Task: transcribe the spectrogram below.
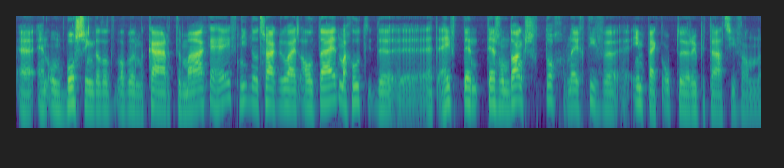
uh, en ontbossing dat het wat met elkaar te maken heeft. Niet noodzakelijkwijs altijd, maar goed, de, het heeft desondanks toch negatieve impact op de reputatie van,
